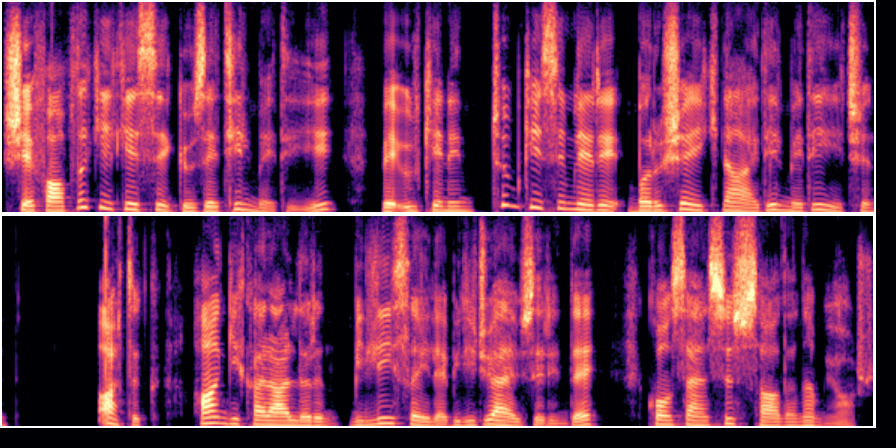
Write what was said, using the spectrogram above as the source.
şeffaflık ilkesi gözetilmediği ve ülkenin tüm kesimleri barışa ikna edilmediği için artık hangi kararların milli sayılabileceği üzerinde konsensüs sağlanamıyor.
